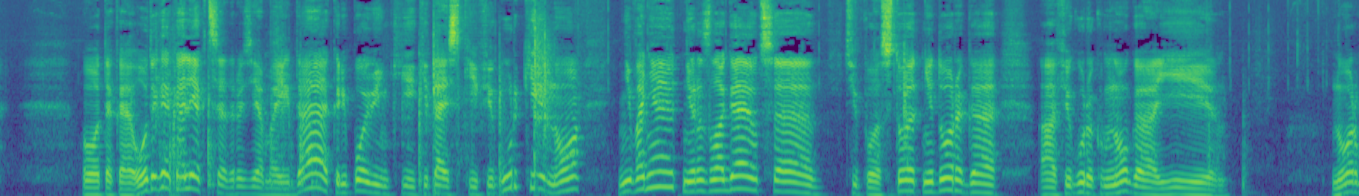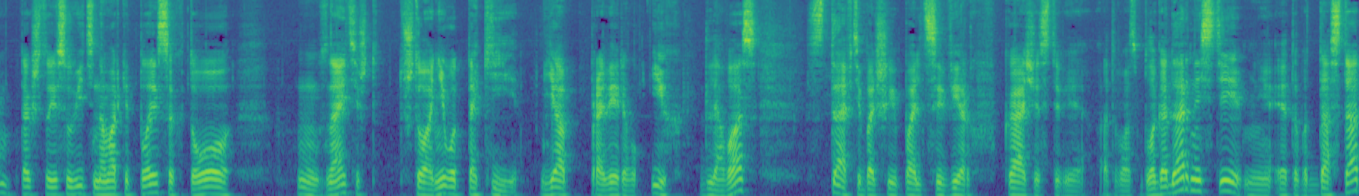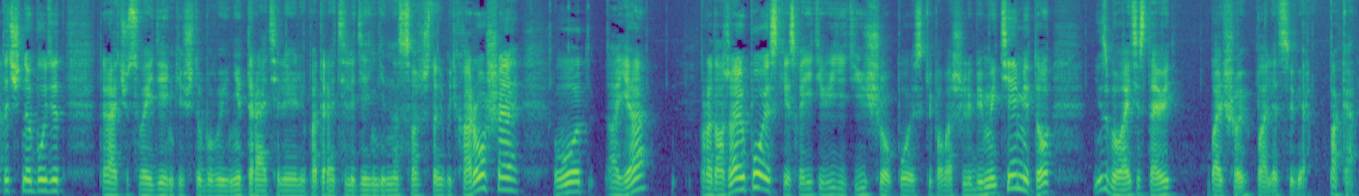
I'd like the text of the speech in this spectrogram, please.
Вот такая, вот такая коллекция, друзья мои. Да, криповенькие китайские фигурки, но не воняют, не разлагаются, типа, стоят недорого, а фигурок много и норм. Так что, если увидите на маркетплейсах, то ну, знаете, что, что они вот такие. Я проверил их для вас. Ставьте большие пальцы вверх в качестве от вас благодарности. Мне этого достаточно будет. Трачу свои деньги, чтобы вы не тратили или потратили деньги на что-нибудь хорошее. Вот. А я продолжаю поиски. Если хотите видеть еще поиски по вашей любимой теме, то не забывайте ставить большой палец вверх. Пока.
